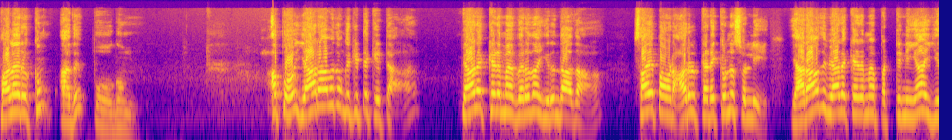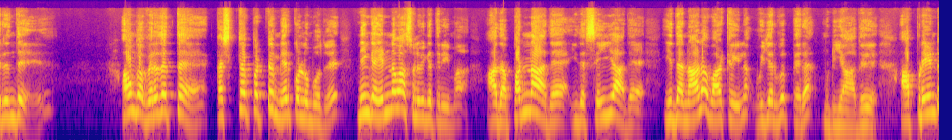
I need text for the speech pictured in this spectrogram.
பலருக்கும் அது போகும். அப்போ யாராவது உங்ககிட்ட கேட்டா வியாழக்கிழமை விரதம் இருந்தாதான் சாயப்பாவோட அருள் கிடைக்கும்னு சொல்லி யாராவது வியாழக்கிழமை பட்டினியா இருந்து அவங்க விரதத்தை கஷ்டப்பட்டு மேற்கொள்ளும் போது நீங்க என்னவா சொல்லுவீங்க தெரியுமா? அதை பண்ணாத இதை செய்யாத இதனால வாழ்க்கையில உயர்வு பெற முடியாது அப்படின்ற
